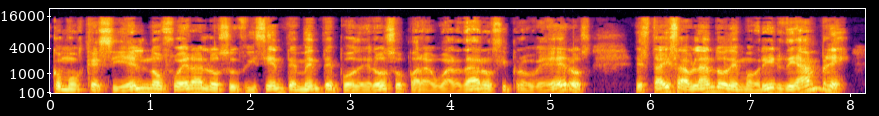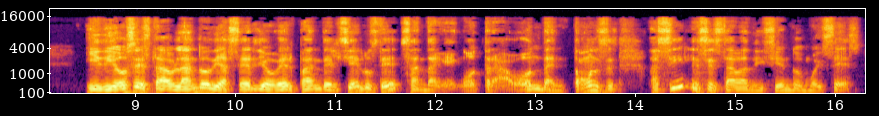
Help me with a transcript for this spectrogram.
como que si Él no fuera lo suficientemente poderoso para guardaros y proveeros. Estáis hablando de morir de hambre. Y Dios está hablando de hacer llover pan del cielo. Ustedes andan en otra onda entonces. Así les estaba diciendo Moisés.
